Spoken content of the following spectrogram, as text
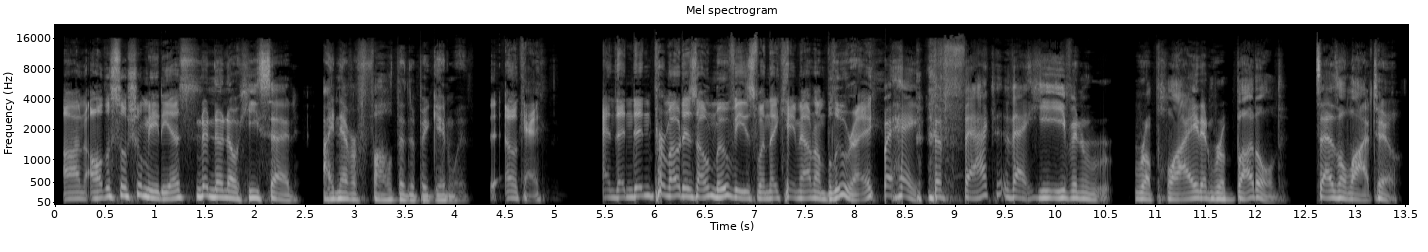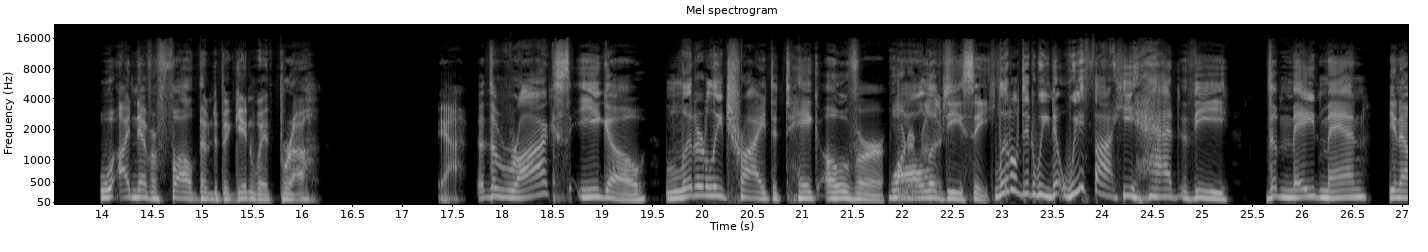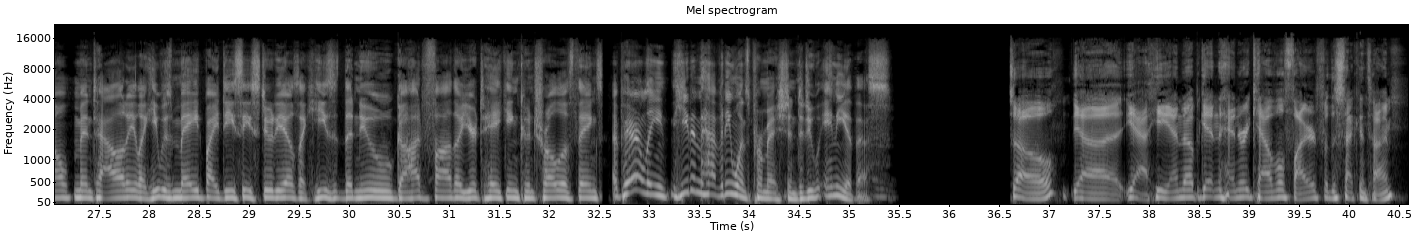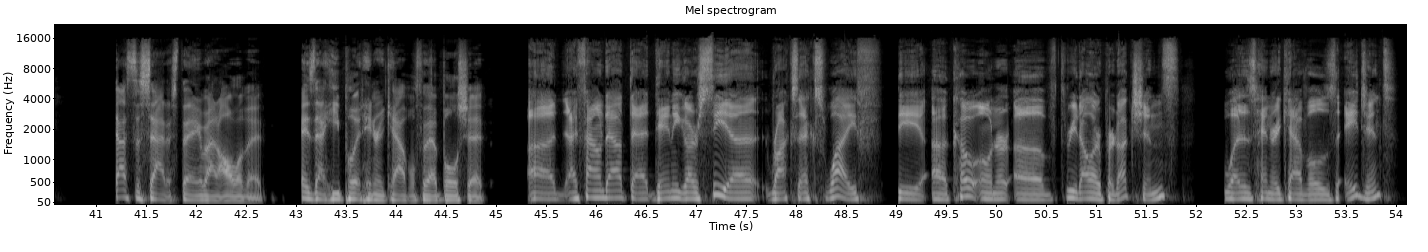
on all the social medias. No, no, no. He said, I never followed them to begin with. Okay. And then didn't promote his own movies when they came out on Blu ray. But hey, the fact that he even replied and rebutted says a lot too. Well, I never followed them to begin with, bruh. Yeah. The Rock's ego literally tried to take over Warner all Brothers. of DC. Little did we know, we thought he had the the made man, you know, mentality. Like he was made by DC Studios. Like he's the new Godfather. You're taking control of things. Apparently, he didn't have anyone's permission to do any of this. So, yeah, yeah, he ended up getting Henry Cavill fired for the second time. That's the saddest thing about all of it is that he put Henry Cavill through that bullshit. uh, I found out that Dany Garcia, Rock's ex-wife, the uh, co-owner of Three Dollar Productions, was Henry Cavill's agent,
